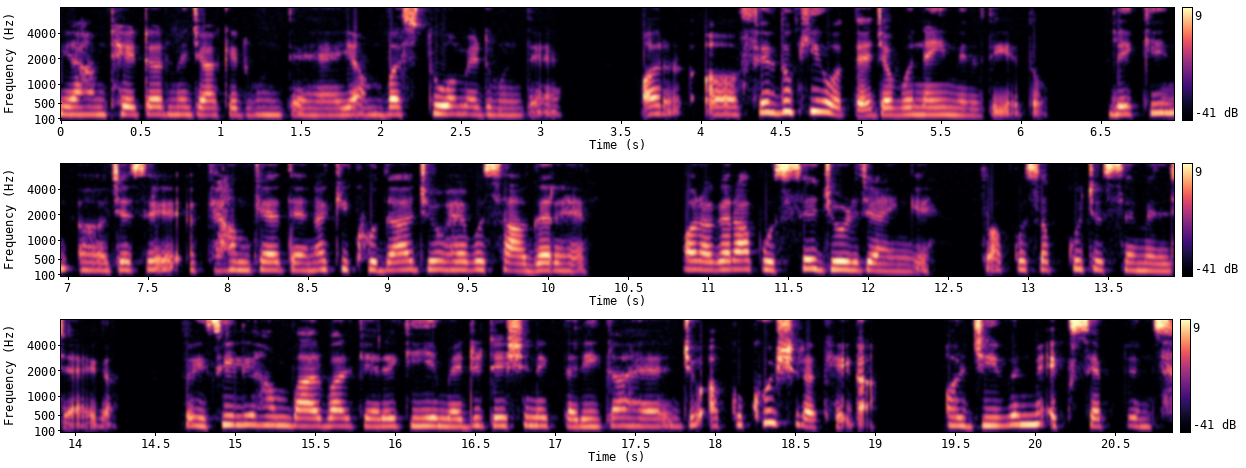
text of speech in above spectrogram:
या हम थिएटर में जाके ढूंढते हैं या हम वस्तुओं में ढूंढते हैं और फिर दुखी होते हैं जब वो नहीं मिलती है तो लेकिन जैसे हम कहते हैं ना कि खुदा जो है वो सागर है और अगर आप उससे जुड़ जाएँगे तो आपको सब कुछ उससे मिल जाएगा। तो इसीलिए हम बार बार कह रहे हैं कि ये मेडिटेशन एक तरीका है जो आपको खुश रखेगा और जीवन में एक्सेप्टेंस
